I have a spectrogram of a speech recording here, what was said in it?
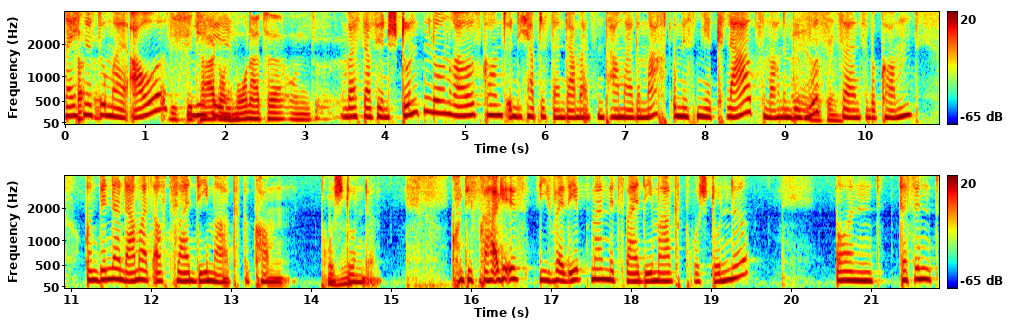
Rechnest du mal aus, wie viele Tage und Monate und äh, was da für ein Stundenlohn rauskommt. Und ich habe das dann damals ein paar Mal gemacht, um es mir klar zu machen, um Ah ja, okay. Bewusstsein zu bekommen. Und bin dann damals auf zwei D-Mark gekommen pro Mhm. Stunde. Und die Frage ist, wie überlebt man mit zwei D-Mark pro Stunde? Und das sind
